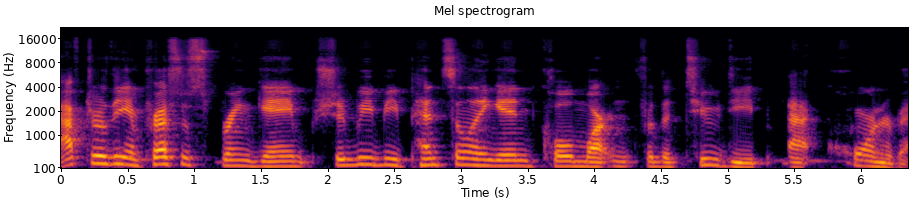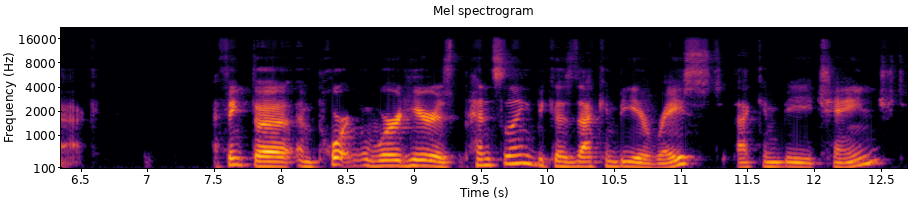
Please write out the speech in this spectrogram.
After the impressive spring game, should we be penciling in Cole Martin for the two deep at cornerback? I think the important word here is penciling because that can be erased, that can be changed.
